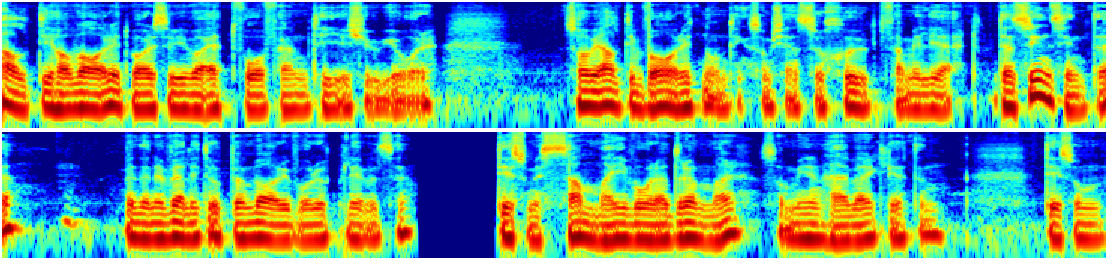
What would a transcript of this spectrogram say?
alltid har varit, vare sig vi var 1, 2, 5, 10, 20 år. Så har vi alltid varit någonting som känns så sjukt familjärt. Den syns inte, men den är väldigt uppenbar i vår upplevelse det som är samma i våra drömmar som i den här verkligheten. Det som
